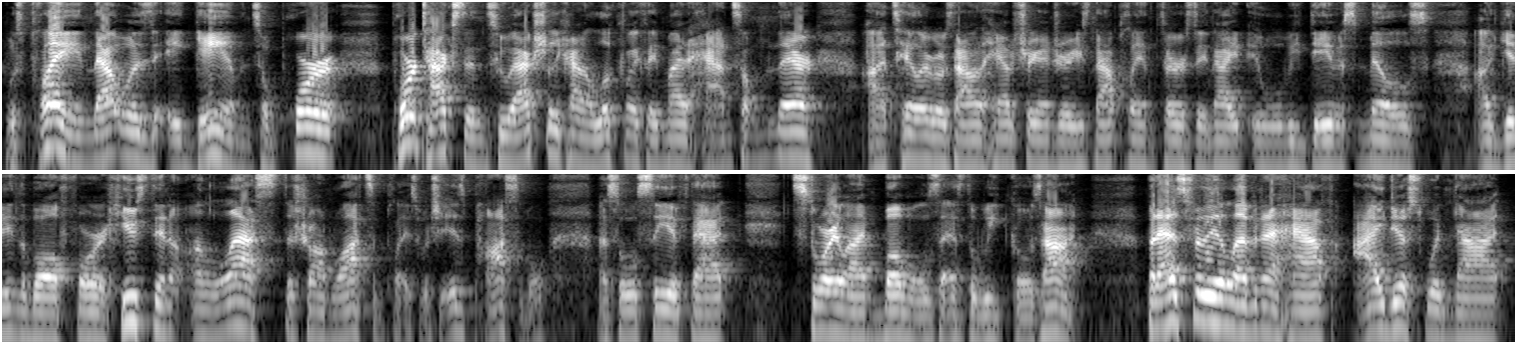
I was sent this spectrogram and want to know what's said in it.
was playing, that was a game. And so poor poor Texans, who actually kind of looked like they might have had something there. Uh, Taylor goes down with a hamstring injury. He's not playing Thursday night. It will be Davis Mills uh, getting the ball for Houston unless Deshaun Watson plays, which is possible. Uh, so we'll see if that storyline bubbles as the week goes on. But as for the 11 and a half, I just would not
